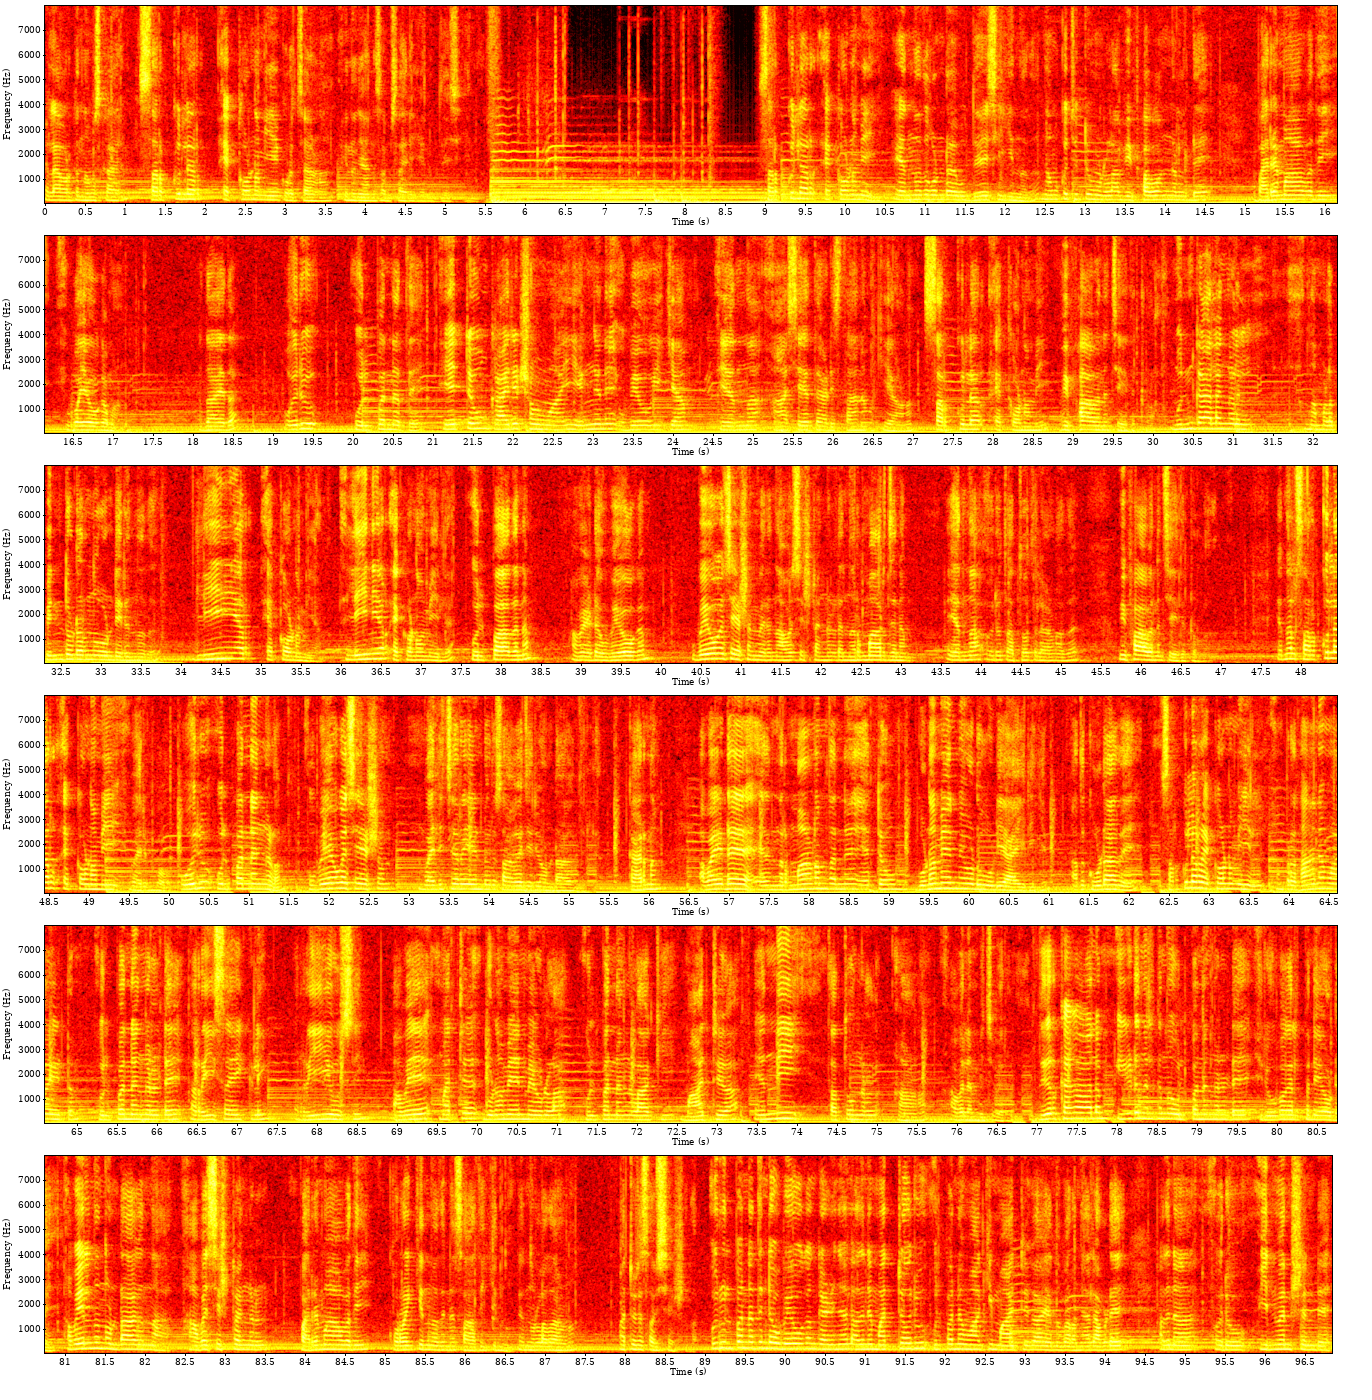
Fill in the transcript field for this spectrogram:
എല്ലാവർക്കും നമസ്കാരം. സർക്കുലർ എക്കോണമിയെ കുറിച്ചാണ് ഇന്ന് ഞാൻ സംസാരിക്കാൻ ഉദ്ദേശിക്കുന്നത്. സർക്കുലർ എക്കോണമി എന്നതുകൊണ്ട് ഉദ്ദേശിക്കുന്നത് നമുക്ക് ചുറ്റുമുള്ള വിഭവങ്ങളുടെ പരമാവധി ഉപയോഗമാണ്. അതായത് ഒരു ഉൽപ്പന്നത്തെ ഏറ്റവും കാര്യക്ഷമമായി എങ്ങനെ ഉപയോഗിക്കാം എന്ന ആശയത്തെ അടിസ്ഥാനമാക്കിയാണ് സർക്കുലർ എക്കോണമി വിഭാവനം ചെയ്തിട്ടുള്ളത്. മുൻകാലങ്ങളിൽ നമ്മൾ പിന്തുടർന്നുകൊണ്ടിരുന്നത് ലീനിയർ എക്കോണമിയാണ്. ലീനിയർ എക്കോണമിയിൽ ഉൽപ്പാദനം അവയുടെ ഉപയോഗം ഉപയോഗശേഷം വരുന്ന അവശിഷ്ടങ്ങളുടെ നിർമ്മാർജനം എന്ന ഒരു തത്വത്തിലാണത് വിഭാവനം ചെയ്തിട്ടുള്ളത്. എന്നാൽ സർക്കുലർ എക്കോണമി വരുമ്പോൾ ഒരു ഉൽപ്പന്നങ്ങളും ഉപയോഗശേഷം വലിച്ചെറിയേണ്ട ഒരു സാഹചര്യം ഉണ്ടാകുന്നില്ല. കാരണം അവയുടെ നിർമ്മാണം തന്നെ ഏറ്റവും ഗുണമേന്മയോടുകൂടി ആയിരിക്കും അതുകൂടാതെ സർക്കുലർ എക്കോണമിയിൽ പ്രധാനമായിട്ടും ഉൽപ്പന്നങ്ങളുടെ റീസൈക്ലിംഗ് റീയൂസിങ് അവയെ മറ്റ് ഗുണമേന്മയുള്ള ഉൽപ്പന്നങ്ങളാക്കി മാറ്റുക എന്നീ തത്വങ്ങൾ ആണ് അവലംബിച്ചു വരുന്നത് ദീർഘകാലം ഈട് നിൽക്കുന്ന ഉൽപ്പന്നങ്ങളുടെ രൂപകൽപ്പനയോടെ അവയിൽ നിന്നുണ്ടാകുന്ന അവശിഷ്ടങ്ങൾ പരമാവധി കുറയ്ക്കുന്നതിന് സാധിക്കുന്നു എന്നുള്ളതാണ് മറ്റൊരു സവിശേഷത. ഒരു ഉൽപ്പന്നത്തിന്റെ ഉപയോഗം കഴിഞ്ഞാൽ അതിനെ മറ്റൊരു ഉൽപ്പന്നമാക്കി മാറ്റുക എന്ന് പറഞ്ഞാൽ അവിടെ അതിന് ഒരു ഇൻവെൻഷന്റെ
